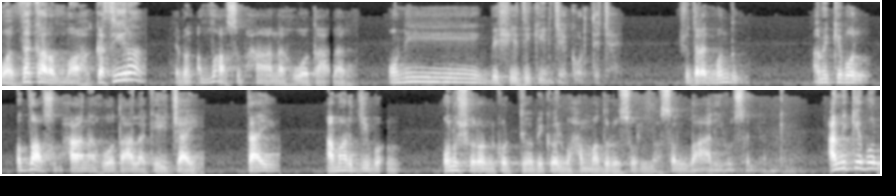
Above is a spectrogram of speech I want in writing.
ওয়া জাকার আল্লাহ কাসিরা, এবং আল্লাহ সুবহানাহু ওয়া তাআলার অনেক বেশি দিকির যে করতে চায়। সুতরাং বন্ধু, আমি কেবল আল্লাহ সুবহানাহু ওয়া তাআলাকেই চাই। তাই আমার জীবন অনুসরণ করতে হবে কেবল মোহাম্মদ রসুল্লাহ সাল্লাহ আলী ওসাল্লামকে আমি কেবল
